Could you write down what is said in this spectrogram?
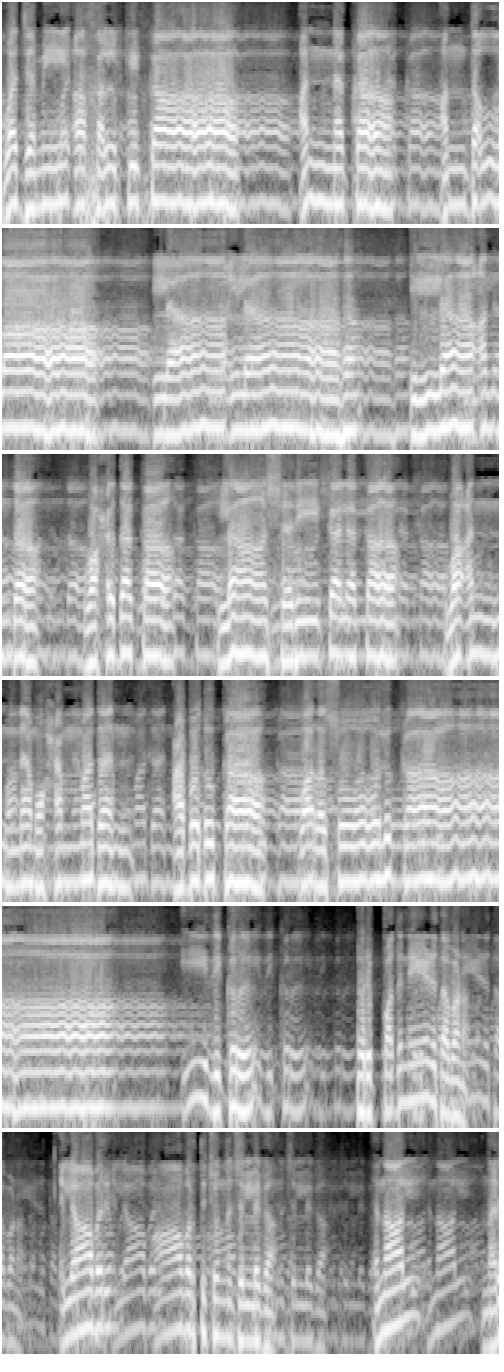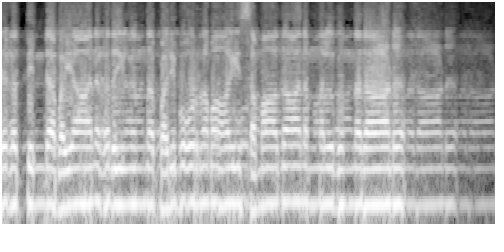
وجميع خلقك أنك أنت الله لا إله إلا أنت وحدك لا شريك لك وأن محمدا عبدك ورسولك ഈ ദിക്ർ ഒരു പതിനേഴ് തവണ എല്ലാവരും ആവർത്തിച്ചൊന്ന് ചെല്ലുക എന്നാൽ നരകത്തിന്റെ ഭയാനകതയിൽ നിന്ന് പരിപൂർണമായി സമാധാനം നൽകുന്നതാണ്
